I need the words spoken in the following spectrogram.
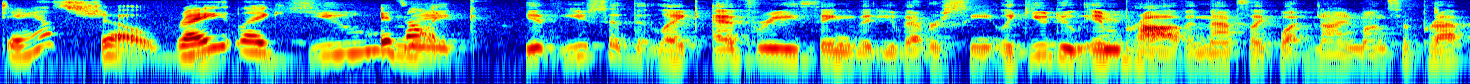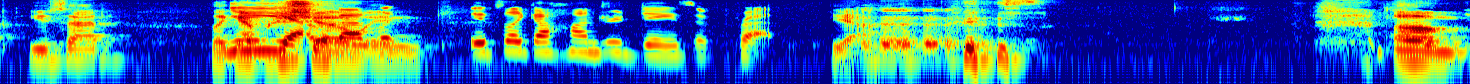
dance show, right? Like, you it's not make it, you said that like everything that you've ever seen like you do improv and that's like what nine months of prep you said like Yeah, every yeah, show about, like- it's like a hundred days of prep. yeah um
